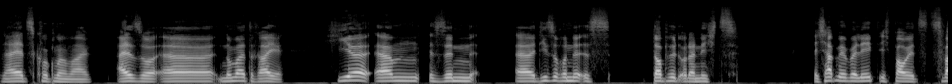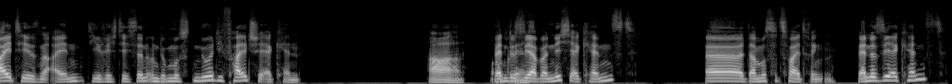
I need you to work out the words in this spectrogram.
Na, jetzt gucken wir mal. Also, äh, Nummer drei. Hier ähm, sind, äh, diese Runde ist doppelt oder nichts. Ich habe mir überlegt, ich baue jetzt zwei Thesen ein, die richtig sind, und du musst nur die falsche erkennen. Ah. Okay. Wenn du sie aber nicht erkennst, äh, dann musst du zwei trinken. Wenn du sie erkennst,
